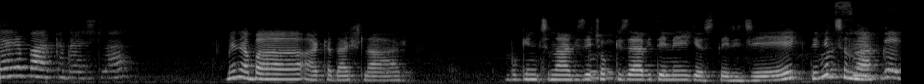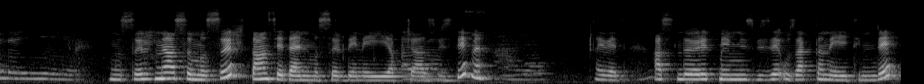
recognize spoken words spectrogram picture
Merhaba arkadaşlar. Merhaba arkadaşlar. Bugün Çınar bize çok güzel bir deney gösterecek. Değil mi Çınar? Mısır deneyi. Mısır nasıl mısır? Dans eden mısır deneyi yapacağız Evet. biz değil mi? Evet. Evet. Aslında öğretmenimiz bize uzaktan eğitimde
